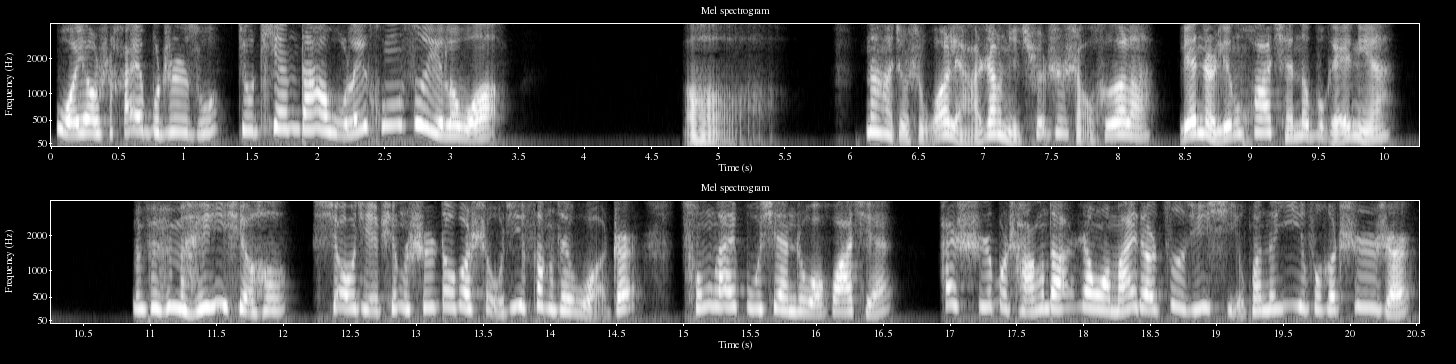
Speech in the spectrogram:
我要是还不知足，就天打五雷轰碎了我。”哦，那就是我俩让你缺吃少喝了，连点零花钱都不给你？没没没有，小姐平时都把手机放在我这儿，从来不限制我花钱。还时不常的让我买点自己喜欢的衣服和吃食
